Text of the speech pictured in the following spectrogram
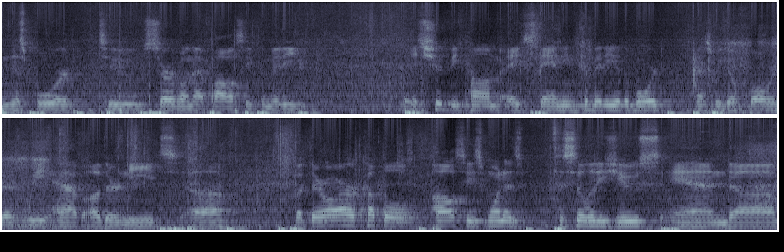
this board, to serve on that policy committee it should become a standing committee of the board as we go forward, as we have other needs. Uh, But there are a couple policies. One is facilities use, and uh,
